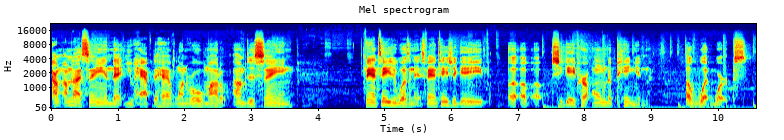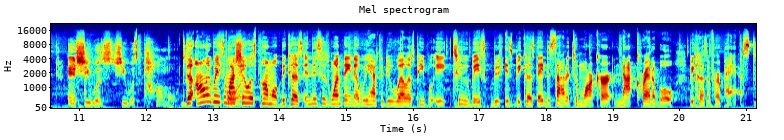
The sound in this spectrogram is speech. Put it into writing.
I'm, I'm not saying that you have to have one role model. I'm just saying Fantasia wasn't it. Fantasia gave a, a, she gave her own opinion of what works, and she was she was pummeled. The only reason why she was pummeled because, and this is one thing that we have to do well as people eat too, is, is because they decided to mark her not credible because of her past.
